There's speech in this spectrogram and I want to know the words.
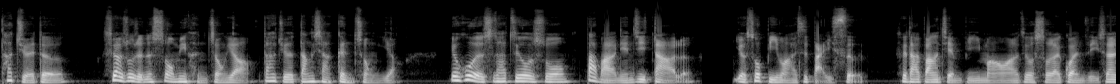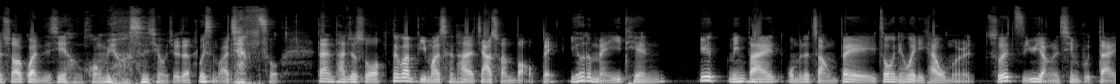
他觉得虽然说人的寿命很重要，但他觉得当下更重要。又或者是他最后说爸爸年纪大了，有时候鼻毛还是白色的。所以他帮他剪鼻毛啊，最后收在罐子里。虽然收到罐子是件很荒谬的事情，我觉得为什么要这样做？但他就说那罐鼻毛成他的家传宝贝。以后的每一天，因为明白我们的长辈终有一天会离开我们，所以子欲养而亲不待，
